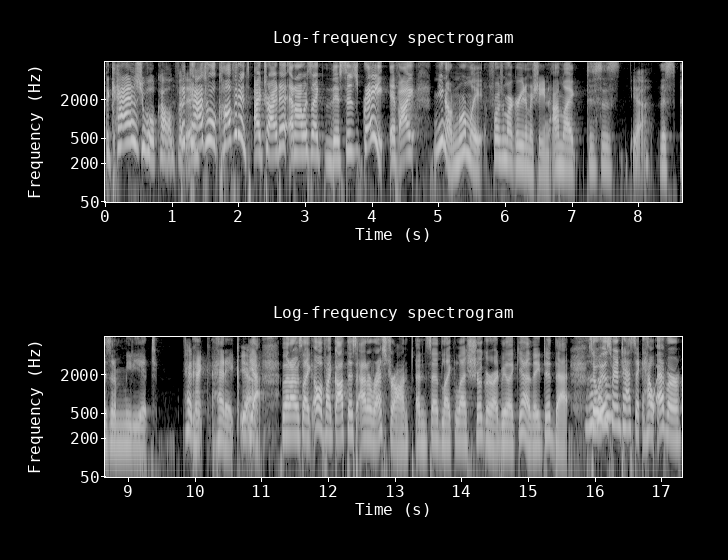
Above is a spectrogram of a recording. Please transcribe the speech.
the casual confidence. the casual confidence. I tried it and I was like, this is great. If I, you know, normally frozen margarita machine, I'm like, this is, yeah. this is an immediate Headache. he- headache. Yeah. Yeah. But I was like, oh, if I got this at a restaurant and said like less sugar, I'd be like, yeah, they did that. So it was fantastic. However,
